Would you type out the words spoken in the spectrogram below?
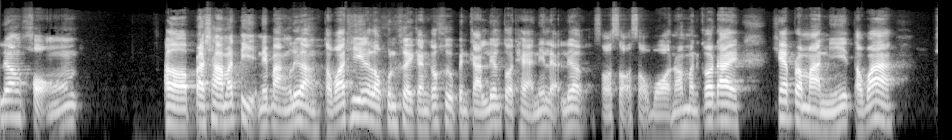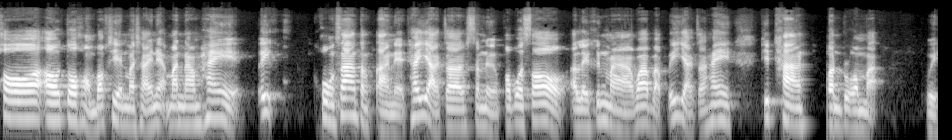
เรื่องของเอ่อประชามติในบางเรื่อง แต่ว่าที่เราคุ้นเคยกันก็คือเป็นการเลือกตัวแทนนี่แหละ เลือกสสสวเนาะ มันก็ได้แค่ประมาณนี้ แต่ว่าพอเอาตัวของบล็อกเชนมาใช้เนี่ย มันทาให้เอ้ยโครงสร้างต่างๆ เนี่ย ถ้าอยากจะเสนอ proposal อะไรขึ้นมาว่าแบบอยอยากจะให้ทิศทางมวลรวมอะ อุ้ย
